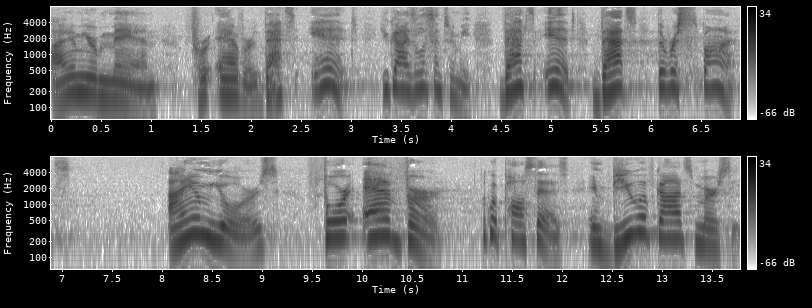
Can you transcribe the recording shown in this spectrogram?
I am your man forever. That's it. You guys, listen to me. That's it. That's the response. I am yours forever. Look what Paul says. In view of God's mercies,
